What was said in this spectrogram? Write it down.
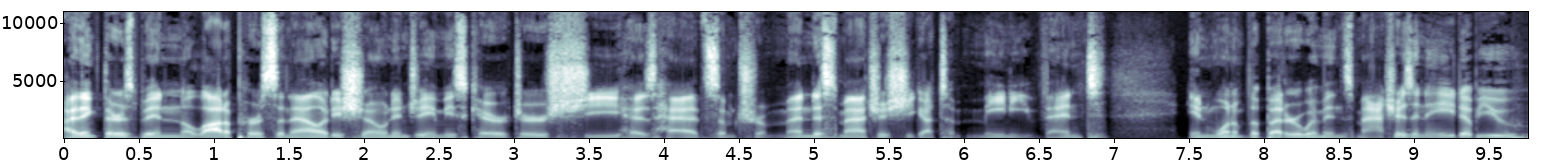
I think there's been a lot of personality shown in Jamie's character. She has had some tremendous matches. She got to main event in one of the better women's matches in AEW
